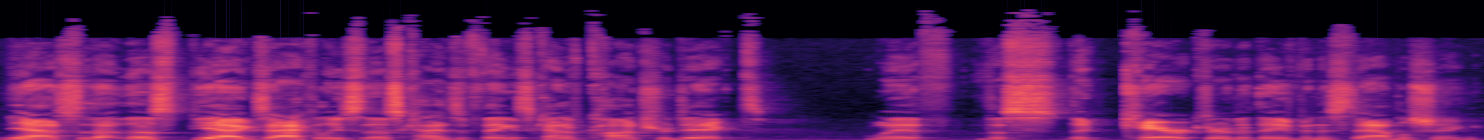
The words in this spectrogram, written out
Yeah, so that those yeah, exactly. So those kinds of things kind of contradict with the the character that they've been establishing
